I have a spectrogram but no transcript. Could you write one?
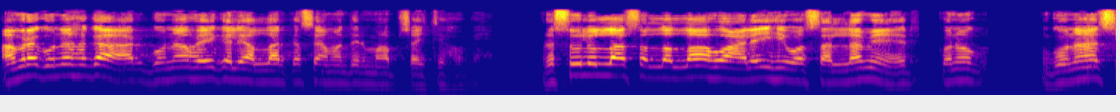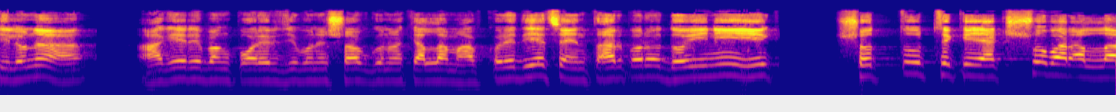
আমরা গুনাহগার, গুনাহ হয়ে গেলে আল্লাহর কাছে আমাদের মাপ চাইতে হবে। রসুল্লাহ সাল্লাহ আলাইহি ওয়াসাল্লামের কোনো গুনাহ ছিল না। আগের এবং পরের জীবনের সব গুনাহকে আল্লাহ মাফ করে দিয়েছেন। তারপরও দৈনিক সত্তর থেকে একশো বার আল্লাহ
